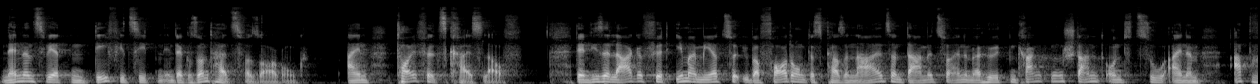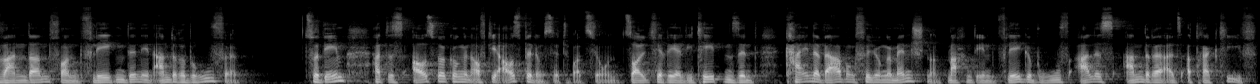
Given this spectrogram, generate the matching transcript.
nennenswerten Defiziten in der Gesundheitsversorgung. Ein Teufelskreislauf. Denn diese Lage führt immer mehr zur Überforderung des Personals und damit zu einem erhöhten Krankenstand und zu einem Abwandern von Pflegenden in andere Berufe. Zudem hat es Auswirkungen auf die Ausbildungssituation. Solche Realitäten sind keine Werbung für junge Menschen und machen den Pflegeberuf alles andere als attraktiv.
